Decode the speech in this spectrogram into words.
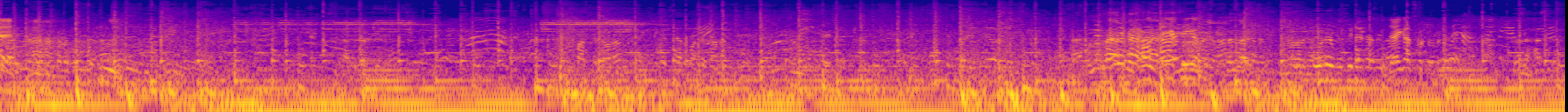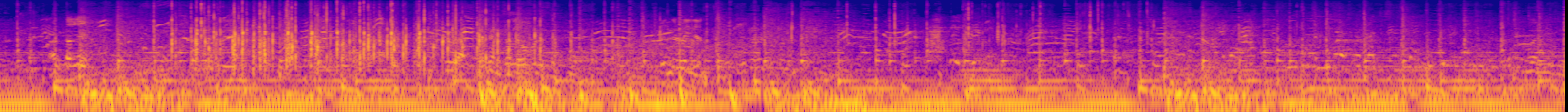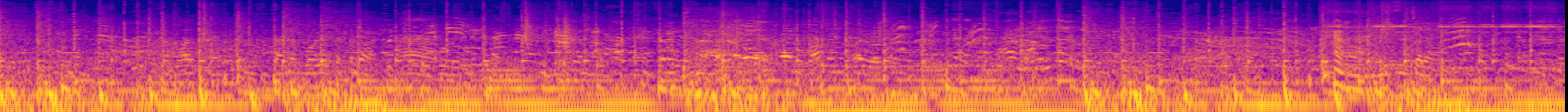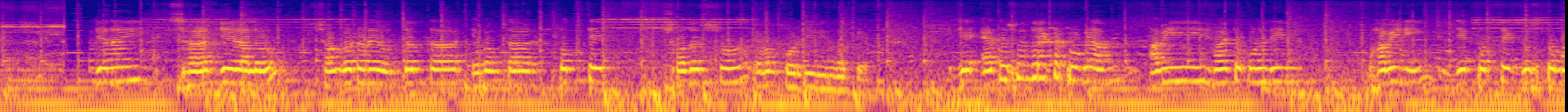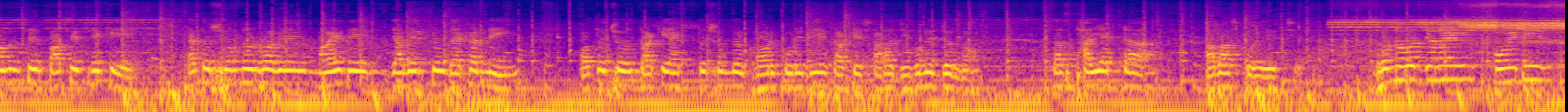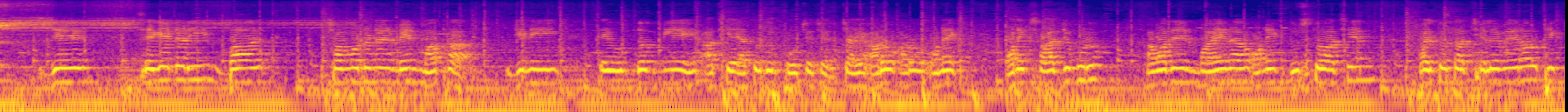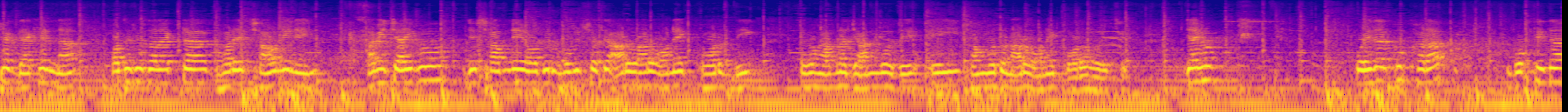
হ্যাঁ, ঠিক আছে জায়গা ছোট। ভিতরে জানাই সাহায্যের আলো, সংগঠনের উদ্যোক্তা এবং তার প্রত্যেক সদস্য এবং কর্মীবৃন্দকে। যে এত সুন্দর একটা প্রোগ্রাম আমি হয়তো কোনোদিন ভাবিনি যে প্রত্যেক দুস্থ মানুষদের পাশে থেকে এত সুন্দরভাবে মায়েদের যাদের কেউ দেখার নেই, অথচ তাকে এত সুন্দর ঘর করে দিয়ে তাকে সারা জীবনের জন্য তার স্থায়ী একটা আবাস করে দিচ্ছে। ধন্যবাদ জানাই কমিটির যে সেক্রেটারি বা সংগঠনের মেন মাথা, যিনি এই উদ্যোগ নিয়ে আজকে এতদূর পৌঁছেছেন। চাই আরও আরও অনেক অনেক সাহায্য করুক। আমাদের মায়েরা অনেক দুস্থ আছেন, হয়তো তার ছেলেমেয়েরাও ঠিকঠাক দেখেন না, অথচ তার একটা ঘরের ছাউনি নেই। আমি চাইব যে সামনে অদূর ভবিষ্যতে আরও আরও অনেক ঘর দিক এবং আমরা জানব যে এই সংগঠন আরও অনেক বড় হয়েছে। যাই হোক ওয়েদার খুব খারাপ, বক্তৃতা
